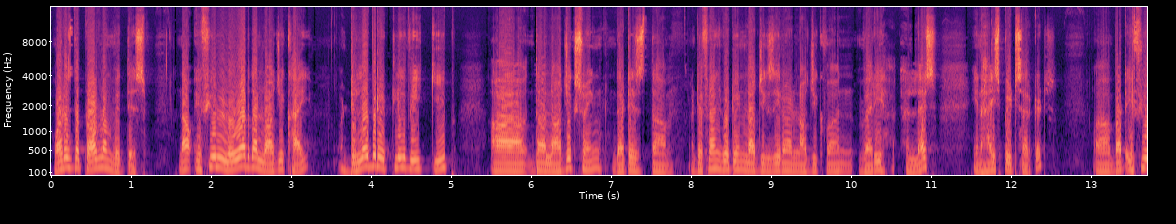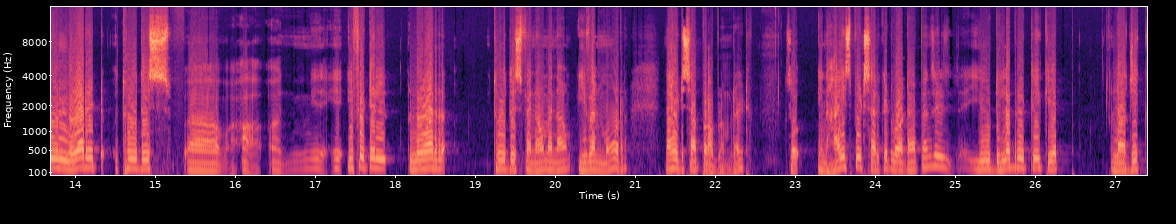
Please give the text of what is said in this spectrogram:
what is the problem with this? Now if you lower the logic high deliberately we keep uh, the logic swing that is the difference between logic 0 and logic 1 very less in high speed circuits. Uh, but if you lower it through this uh, uh, uh if it will lower through this phenomena even more then it's a problem right? So in high speed circuit what happens is you deliberately keep logic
